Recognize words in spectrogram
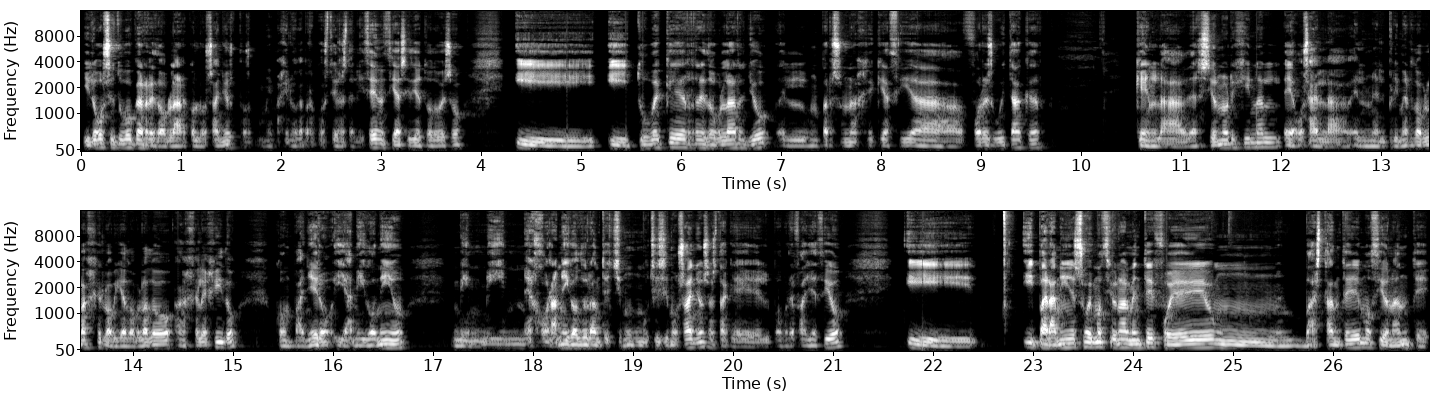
y luego se tuvo que redoblar con los años, pues me imagino que por cuestiones de licencias y de todo eso, y, y tuve que redoblar yo el, un personaje que hacía Forrest Whitaker, que en la versión original, eh, o sea, en, la, en, el primer doblaje lo había doblado Ángel Ejido, compañero y amigo mío, mi, mi mejor amigo durante muchísimos años, hasta que el pobre falleció, y y para mí eso emocionalmente fue bastante emocionante.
